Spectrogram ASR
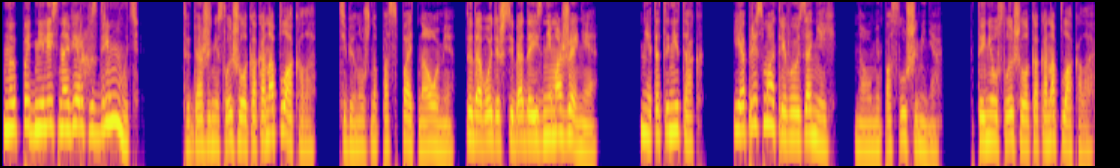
Мы поднялись наверх вздремнуть». «Ты даже не слышала, как она плакала?» «Тебе нужно поспать, Наоми. Ты доводишь себя до изнеможения». «Нет, это не так. Я присматриваю за ней». «Наоми, послушай меня. Ты не услышала, как она плакала.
